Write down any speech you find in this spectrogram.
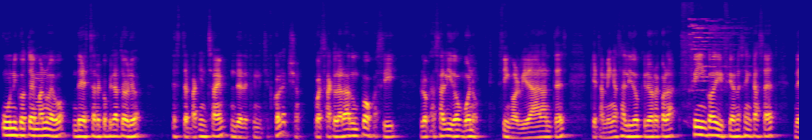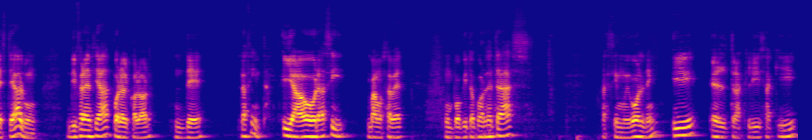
único tema nuevo de este recopilatorio Step Back in Time de Definitive Collection. Pues aclarado un poco así lo que ha salido, bueno, sin olvidar antes que también ha salido, creo recordar, 5 ediciones en cassette de este álbum diferenciadas por el color de la cinta. Y ahora sí, vamos a ver un poquito por detrás, así muy golden, y el tracklist aquí,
